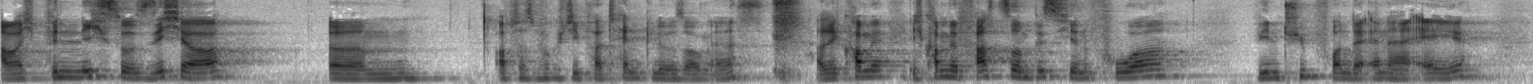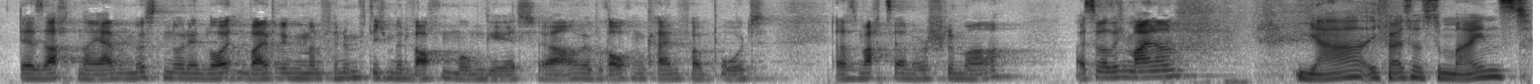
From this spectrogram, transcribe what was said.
Aber ich bin nicht so sicher, ähm, ob das wirklich die Patentlösung ist. Also ich komme ich komm mir fast so ein bisschen vor wie ein Typ von der NRA, der sagt, naja, wir müssen nur den Leuten beibringen, wie man vernünftig mit Waffen umgeht. Ja, wir brauchen kein Verbot. Das macht es ja nur schlimmer. Weißt du, was ich meine? Ja, ich weiß, was du meinst.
